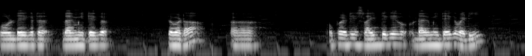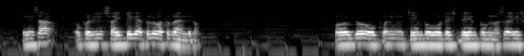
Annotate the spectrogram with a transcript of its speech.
හෝල්ඩ එකට ඩයිමීට එක වඩා ඔපරටින් ස්ලයිඩ් එක ඩයමීට එක වැඩි. එනිසා ඔපරටින් ස්ලයිඩ් එක ඇතුළ වතුර රැන්දෙනවා although opening chamber water is drained from nozzle is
